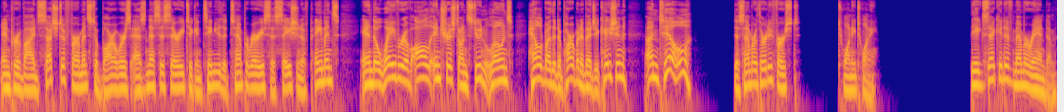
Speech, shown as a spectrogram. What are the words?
and provide such deferments to borrowers as necessary to continue the temporary cessation of payments and the waiver of all interest on student loans held by the Department of Education until December 31st, 2020. The executive memorandum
